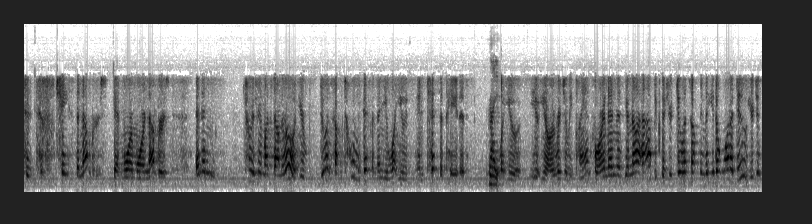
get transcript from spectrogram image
to, to chase the numbers, get more and more numbers, and then two or three months down the road, you're doing something totally different than you what you anticipated, Right. what you, you you know originally planned for, and then you're not happy because you're doing something that you don't want to do. You're just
